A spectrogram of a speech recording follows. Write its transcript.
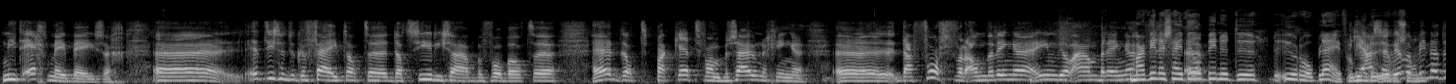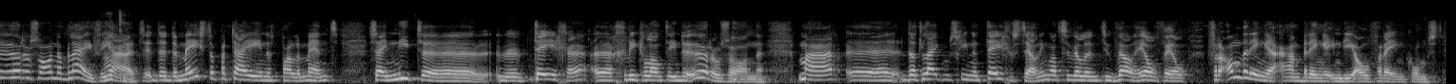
niet echt mee bezig. Uh, het is natuurlijk een feit dat, uh, dat Syriza bijvoorbeeld... Hè, dat pakket van bezuinigingen... daar fors veranderingen in wil aanbrengen. Maar willen zij wel binnen de, de euro blijven? Ja, zij willen binnen de eurozone blijven. Okay. Ja, het, de, de meeste partijen in het parlement zijn niet tegen Griekenland in de eurozone. Maar dat lijkt misschien een tegenstelling... want ze willen natuurlijk wel heel veel veranderingen aanbrengen in die die overeenkomst.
